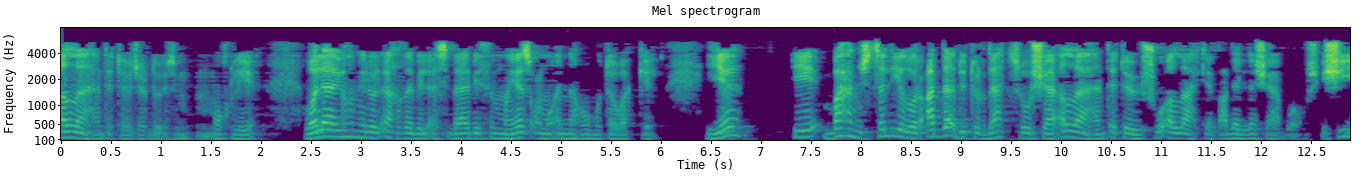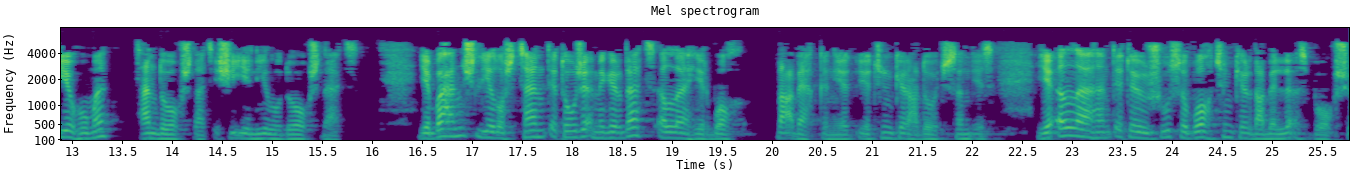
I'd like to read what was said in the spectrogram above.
الله أنت تجرد اسم مخلي ولا يهمل الأخذ بالأسباب ثم يزعم أنه متوكل ي إي بحنش تليلور عدا دتر دات سو شاء الله أنت شو الله كرد عدل لشابوش إشي هما عن دوغش دات إشي ليلو دوغش دات. ي بحنش ليلوش تانت توجع مجردات الله يربوخ دعبقن يتنكر عدوش سن إس. يا الله هنت إتو شو سبوخ تنكر دعبل أس بوخش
